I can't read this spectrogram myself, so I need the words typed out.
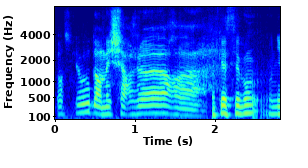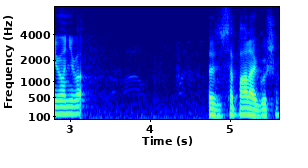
Attention dans mes chargeurs. euh, Ok, c'est bon, on y va, on y va. Ça, ça part là, à gauche. hein.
